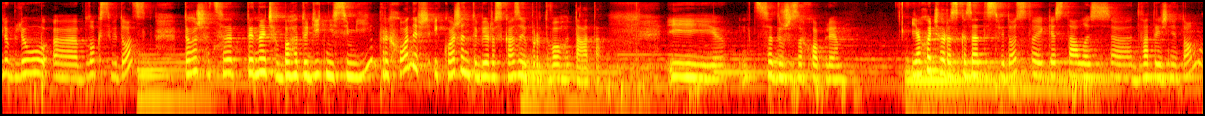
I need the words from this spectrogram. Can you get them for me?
люблю е, блок свідоцтв, тому що це ти, наче в багатодітній сім'ї, приходиш і кожен тобі розказує про твого тата. І це дуже захоплює. Я хочу розказати свідоцтво, яке сталося е, два тижні тому.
